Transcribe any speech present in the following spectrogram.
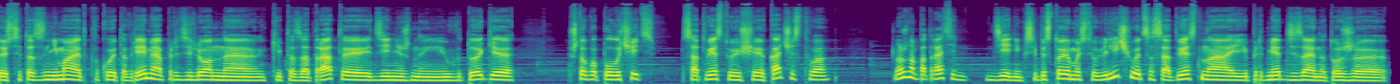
То есть это занимает какое-то время определенное, какие-то затраты денежные. И в итоге, чтобы получить соответствующее качество, нужно потратить денег. Себестоимость увеличивается, соответственно, и предмет дизайна тоже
